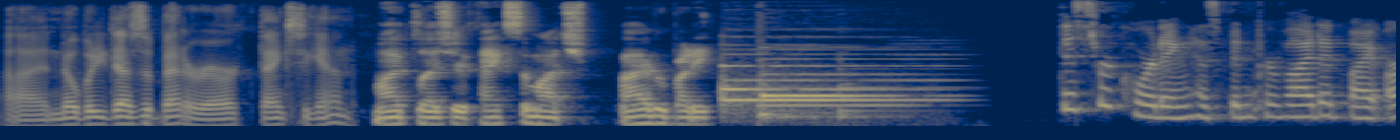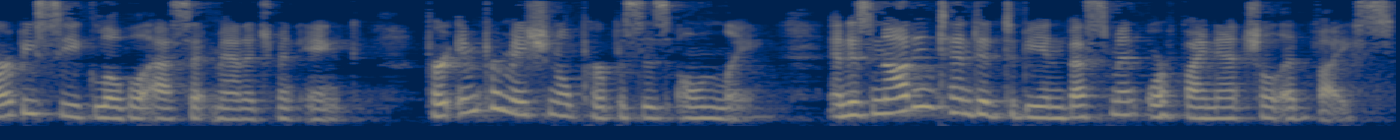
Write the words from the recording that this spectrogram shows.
Uh, nobody does it better, Eric. Thanks again. My pleasure. Thanks so much. Bye, everybody. This recording has been provided by RBC Global Asset Management Inc. for informational purposes only and is not intended to be investment or financial advice.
